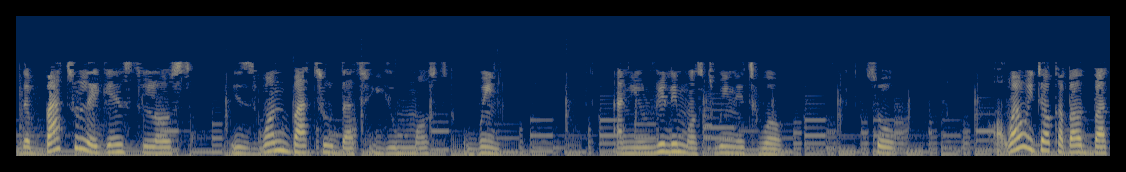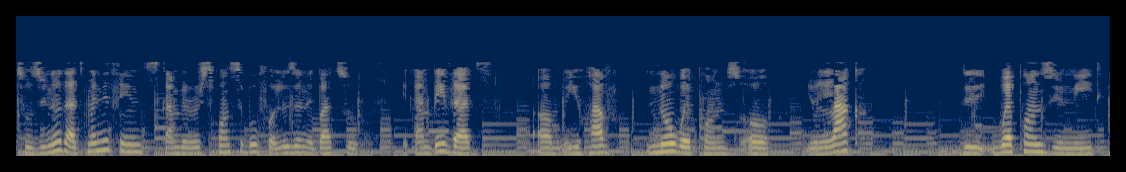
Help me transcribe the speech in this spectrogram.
the battle against lust is one battle that you must win. And you really must win it well. So, when we talk about battles, you know that many things can be responsible for losing a battle. It can be that um, you have no weapons or you lack the weapons you need.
